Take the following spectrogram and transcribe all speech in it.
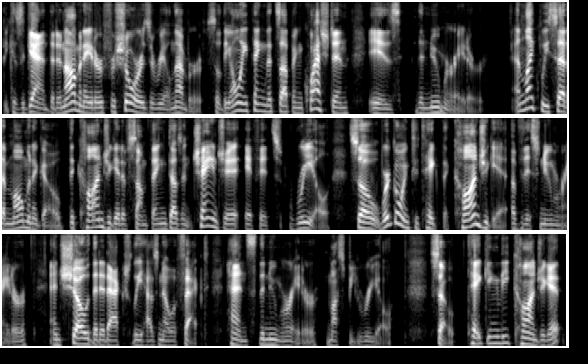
Because again, the denominator for sure is a real number, so the only thing that's up in question is the numerator. And like we said a moment ago, the conjugate of something doesn't change it if it's real. So we're going to take the conjugate of this numerator and show that it actually has no effect. Hence, the numerator must be real. So, taking the conjugate,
